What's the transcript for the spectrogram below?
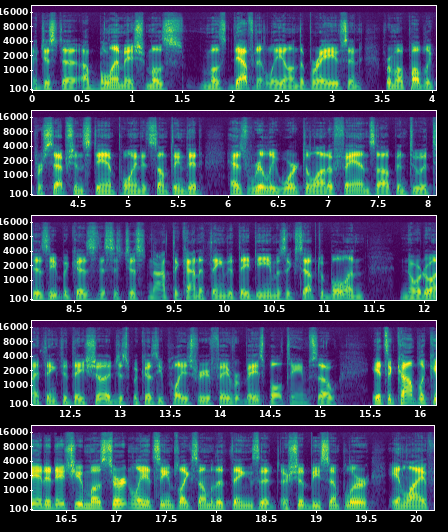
Uh, just a, a, blemish, most most definitely on the Braves. And from a public perception standpoint, it's something that has really worked a lot of fans up into a tizzy because this is just not the kind of thing that they deem as acceptable, and nor do I think that they should, just because he plays for your favorite baseball team. So it's a complicated issue. Most certainly, it seems like some of the things that should be simpler in life,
